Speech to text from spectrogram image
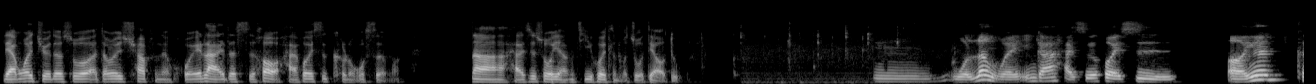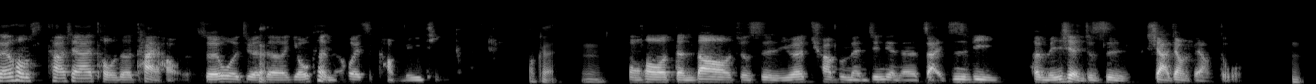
两位觉得说 Adoris Chapman 回来的时候还会是 closer 吗？那还是说杨基会怎么做调度？嗯，我认为应该还是会是，呃，因为 Clay Holmes 他现在投的太好了，所以我觉得 有可能会是 committee。OK，嗯，然后等到就是因为 Chapman 今年的载智力很明显就是下降非常多。嗯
